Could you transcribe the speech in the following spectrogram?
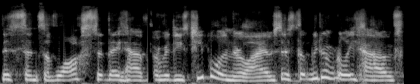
this sense of loss that they have over these people in their lives is that we don't really have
